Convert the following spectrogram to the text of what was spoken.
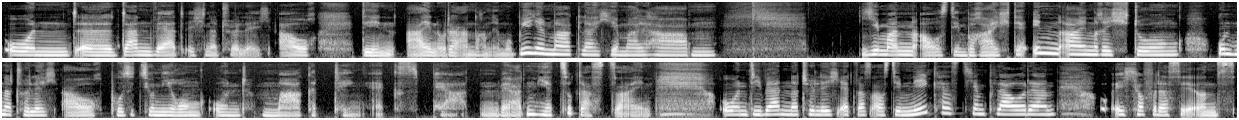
Und äh, dann werde ich natürlich auch den ein oder anderen Immobilienmakler hier mal haben jemanden aus dem Bereich der Inneneinrichtung und natürlich auch Positionierung und Marketing-Experten werden hier zu Gast sein. Und die werden natürlich etwas aus dem Nähkästchen plaudern. Ich hoffe, dass sie uns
